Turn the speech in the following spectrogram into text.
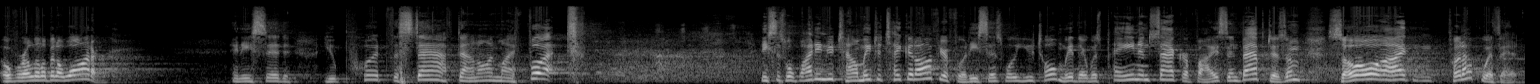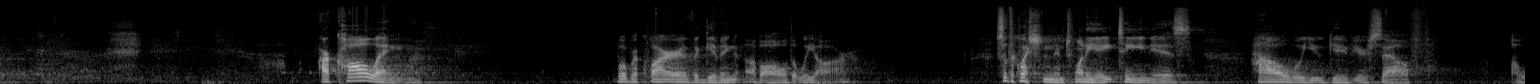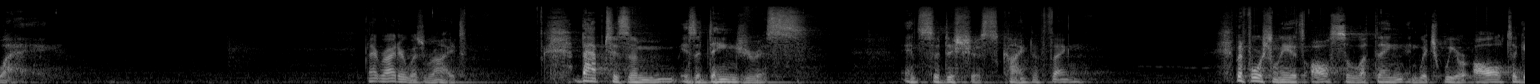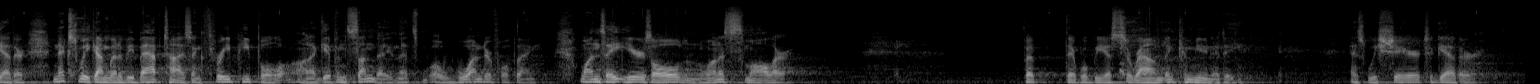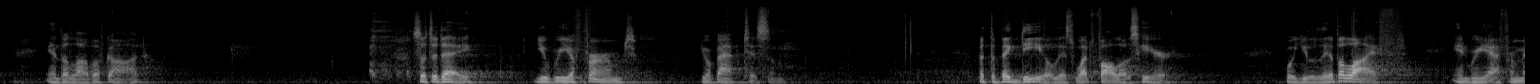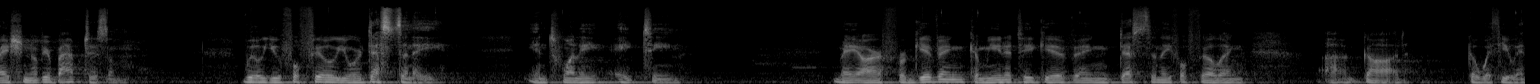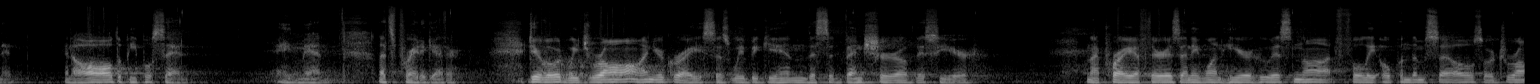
Over a little bit of water. And he said, You put the staff down on my foot. He says, Well, why didn't you tell me to take it off your foot? He says, Well, you told me there was pain and sacrifice in baptism, so I put up with it. Our calling will require the giving of all that we are. So the question in 2018 is how will you give yourself away. That writer was right. Baptism is a dangerous and seditious kind of thing. But fortunately, it's also a thing in which we are all together. Next week, I'm going to be baptizing three people on a given Sunday, and that's a wonderful thing. One's eight years old, and one is smaller. But there will be a surrounding community as we share together in the love of God. So today, you reaffirmed your baptism. But the big deal is what follows here. Will you live a life in reaffirmation of your baptism? Will you fulfill your destiny in 2018? May our forgiving, community giving, destiny fulfilling uh, God go with you in it. And all the people said, Amen. Let's pray together. Dear Lord, we draw on your grace as we begin this adventure of this year. And I pray if there is anyone here who has not fully opened themselves or drawn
